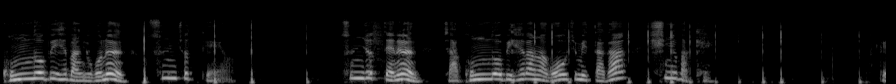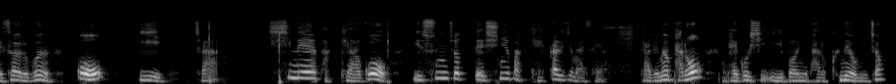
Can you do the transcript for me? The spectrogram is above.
공노비 해방 요거는 순조 때예요. 순조 때는 자 공노비 해방하고 좀 있다가 신유 박해. 그래서 여러분 꼭 이 자 신의 박해하고 이 순조 때 신유 박해 헷갈리지 마세요. 자, 그러면 바로 152번이 바로 그 내용이죠.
